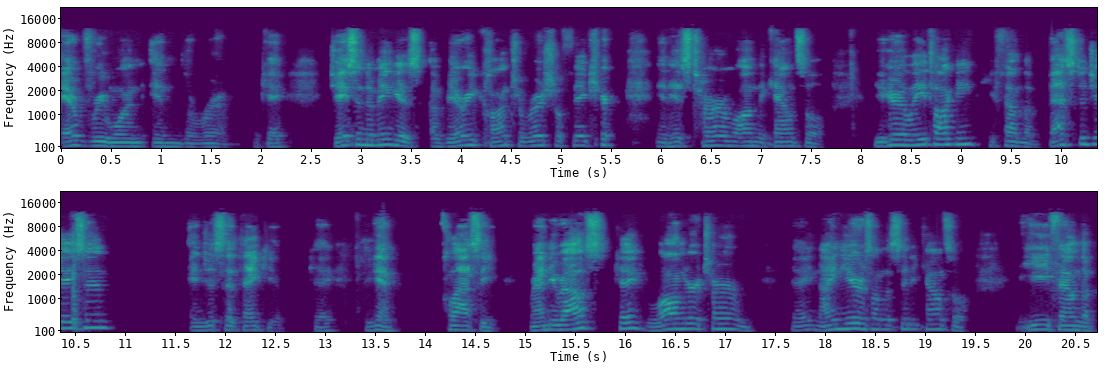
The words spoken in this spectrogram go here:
everyone in the room. Okay. Jason Dominguez, a very controversial figure in his term on the council. You hear Lee talking? He found the best of Jason and just said thank you. Okay. Again, classy. Randy Rouse, okay, longer term, okay, nine years on the city council. He found the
